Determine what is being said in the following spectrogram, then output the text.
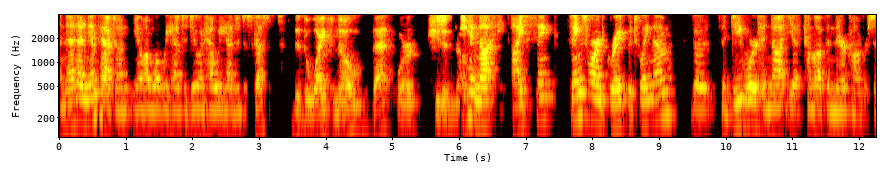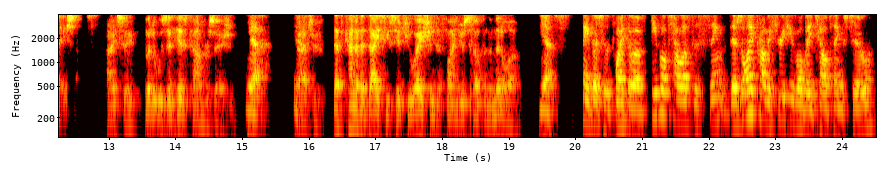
And that had an impact on, you know, on what we had to do and how we had to discuss it. Did the wife know that or she didn't know? He had not, I think things weren't great between them. The the D word had not yet come up in their conversations. I see. But it was in his conversation. Yeah. yeah. Gotcha. That's kind of a dicey situation to find yourself in the middle of. Yes. I think it goes to the point though of people tell us this thing. There's only probably three people they tell things to.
